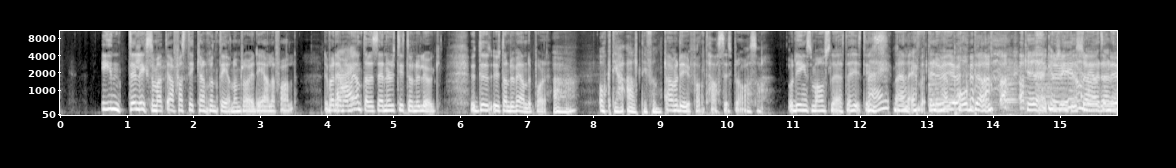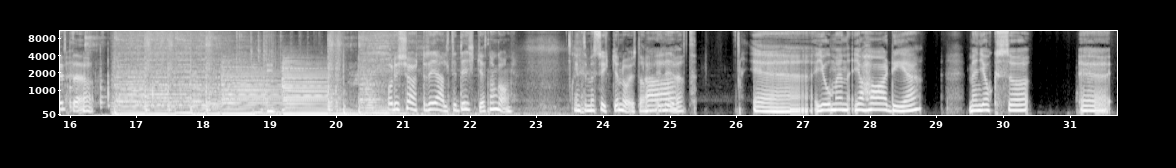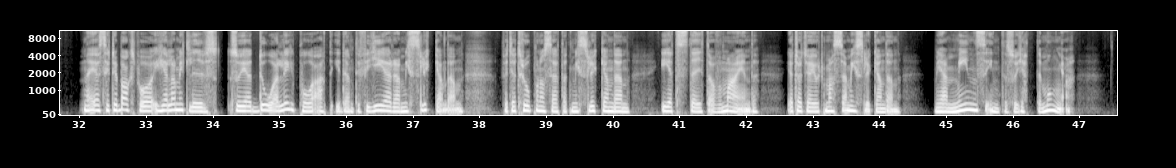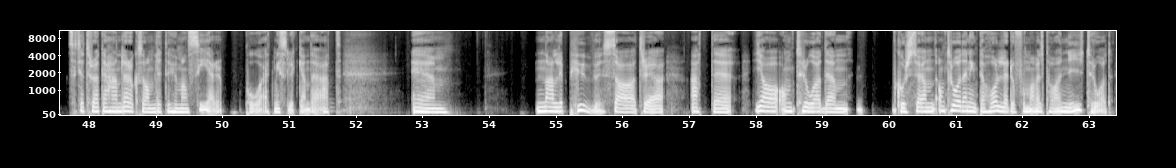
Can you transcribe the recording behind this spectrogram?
Inte liksom att, ja fast det kanske inte är någon bra idé i alla fall. Det var det man Nej. väntade sig när du tittade under lugg. Ut- Utan du vände på det. Och det har alltid funkat. Ja men det är fantastiskt bra alltså. Och det är ingen som har avslöjat det hittills. Nej, men efter nu den är här ju- podden kan jag kanske inte köra det. ute. Har du kört rejält i diket någon gång? Inte med cykeln då, utan Ja. i livet? Eh, jo, men jag har det. Men jag också, eh, när jag ser tillbaka på hela mitt liv så, så är jag dålig på att identifiera misslyckanden. För att jag tror på något sätt att misslyckanden är ett state of mind. Jag tror att jag har gjort massa misslyckanden men jag minns inte så jättemånga. Så att jag tror att det handlar också om lite hur man ser på ett misslyckande. Att eh, Nalle Puh sa, tror jag, att eh, ja, om tråden går sönder, om tråden inte håller då får man väl ta en ny tråd.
